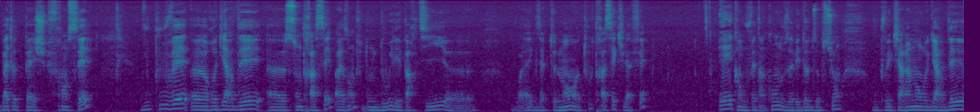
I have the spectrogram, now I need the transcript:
bateau de pêche français. Vous pouvez euh, regarder euh, son tracé, par exemple, donc d'où il est parti, euh, voilà exactement tout le tracé qu'il a fait. Et quand vous faites un compte, vous avez d'autres options. Vous pouvez carrément regarder,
